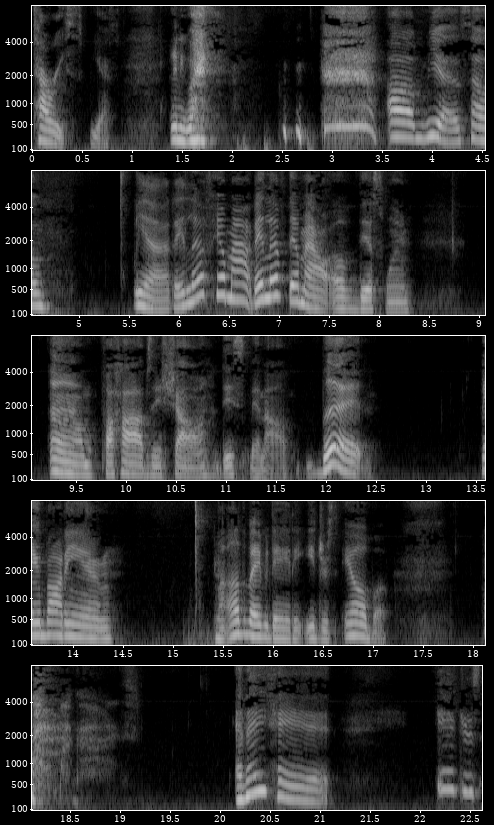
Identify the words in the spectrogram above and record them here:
Tyrese, yes. Anyway. um, yeah, so yeah, they left him out. They left them out of this one. Um, for Hobbs and Shaw, this spinoff. But they brought in my other baby daddy, Idris Elba. Oh my gosh. And they had Idris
